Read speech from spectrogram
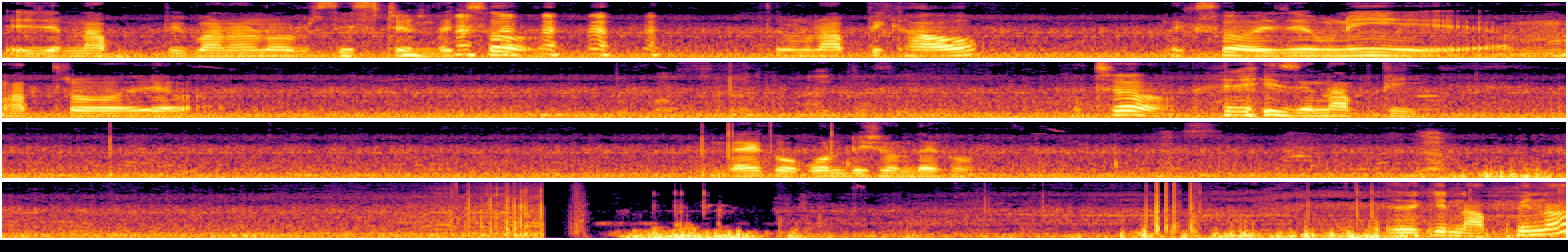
এই যে নাপ্পি বানানোর সিস্টেম দেখছ? তুমি নাপ্পি খাও দেখছ? এই যে উনি মাত্র বুঝছ? এই যে নাপ্পি। দেখো কন্ডিশন দেখো। এটা কি নাপ্পি না?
